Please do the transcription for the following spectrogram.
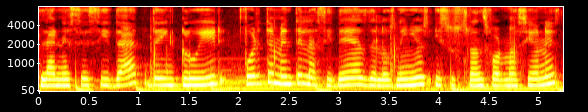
La necesidad de incluir fuertemente las ideas de los niños y sus transformaciones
